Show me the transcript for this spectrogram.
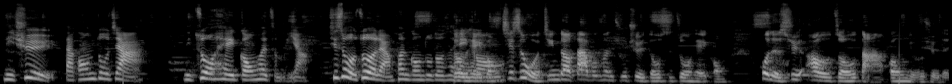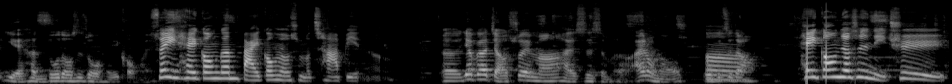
你去打工度假，你做黑工会怎么样？其实我做了两份工作都是黑工，黑工。其实我听到大部分出去都是做黑工，或者去澳洲打工留学的，也很多都是做黑工、欸。所以黑工跟白工有什么差别呢？呃，要不要缴税吗？还是什么？I don't know，我不知道。黑工就是你去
